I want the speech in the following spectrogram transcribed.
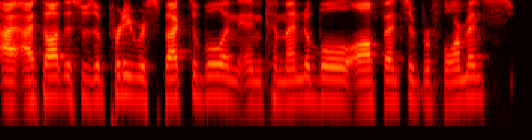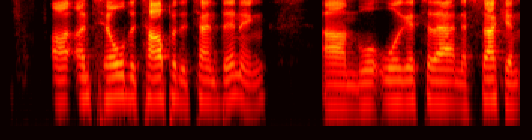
I, I, thought this was a pretty respectable and, and commendable offensive performance uh, until the top of the 10th inning. Um, we'll, we'll get to that in a second.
